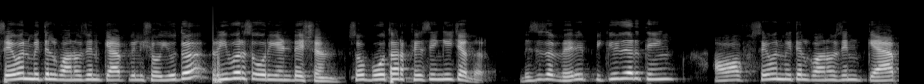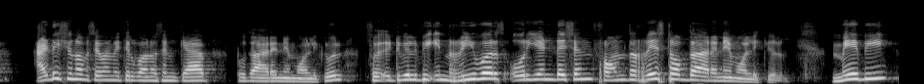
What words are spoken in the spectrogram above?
7 methyl guanosine cap will show you the reverse orientation. So both are facing each other. This is a very peculiar thing of 7-methyl guanosine cap addition of 7-methyl guanosine cap to the RNA molecule. So it will be in reverse orientation from the rest of the RNA molecule. Maybe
